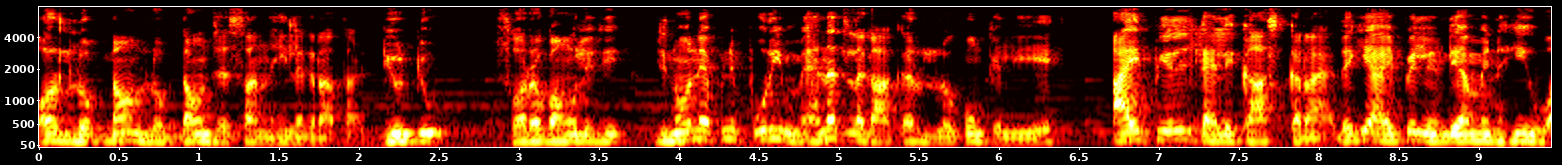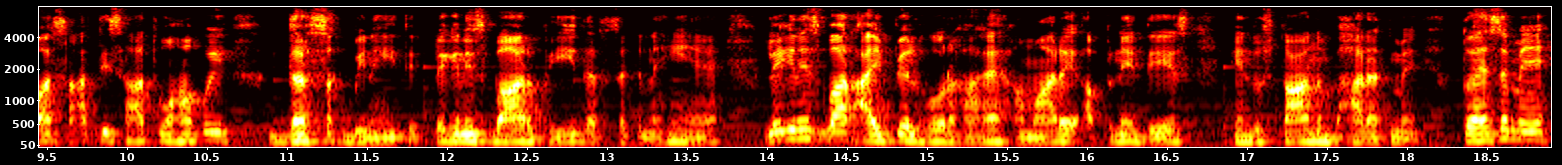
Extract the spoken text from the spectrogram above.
और लॉकडाउन लॉकडाउन जैसा नहीं लग रहा था ड्यू टू सौरभ गांगुली जी, जिन्होंने अपनी पूरी मेहनत लगाकर लोगों के लिए आईपीएल टेलीकास्ट कराया। देखिए आईपीएल इंडिया में नहीं हुआ, साथ ही साथ वहाँ कोई दर्शक भी नहीं थे। लेकिन इस बार भी दर्शक नहीं है। लेकिन इस बार आईपीएल हो रहा है हमारे अपने देश, हिंदुस्तान, भारत में। तो ऐसे में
